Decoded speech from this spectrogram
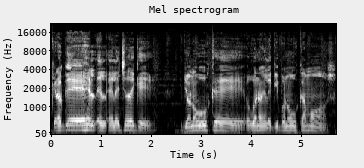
creo que es el, hecho de que yo no busque, o bueno, en el equipo no buscamos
